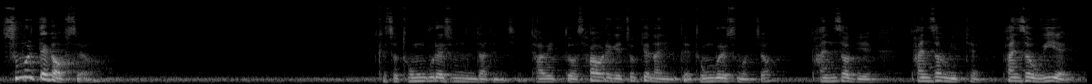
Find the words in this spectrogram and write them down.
숨을 데가 없어요. 그래서 동굴에 숨는다든지 다윗도 사울에게 쫓겨다닐 때 동굴에 숨었죠. 반석 위에, 반석 밑에, 반석 위에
